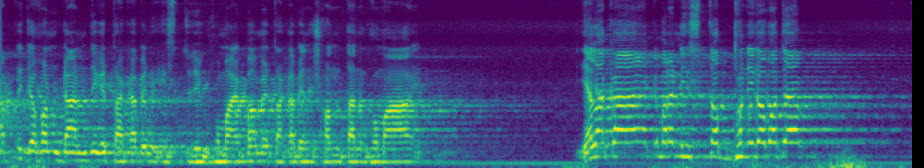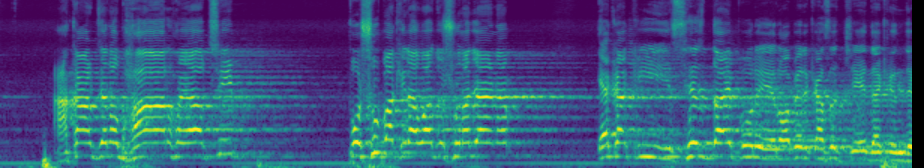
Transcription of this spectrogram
আপনি যখন ডান দিকে তাকাবেন, স্ত্রী ঘুমায়, বামে তাকাবেন, সন্তান ঘুমায়। এলাকা একেবারে নিস্তব্ধ, নিরবতা। আকার যেন ভার হয়ে আছে, পশু পাখির আওয়াজও শোনা যায় না। একাকি শেষদায় পরে রবের কাছে চেয়ে দেখেন যে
